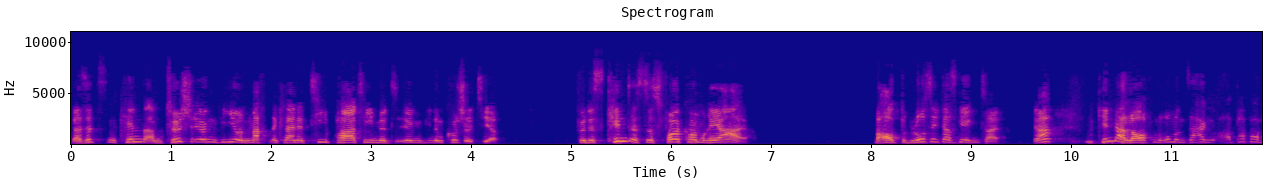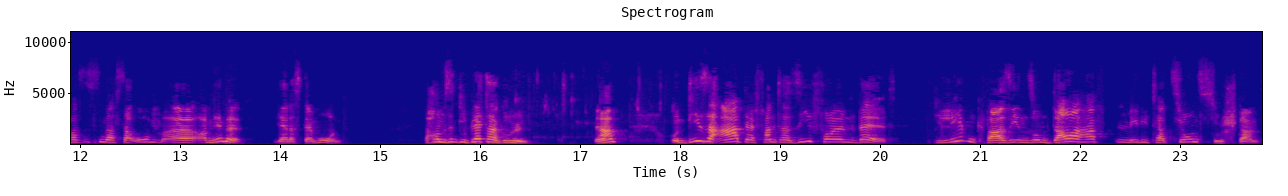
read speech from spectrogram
da sitzt ein Kind am Tisch irgendwie und macht eine kleine Tea Party mit irgendwie einem Kuscheltier. Für das Kind ist es vollkommen real. Behaupte bloß nicht das Gegenteil. Ja? Kinder laufen rum und sagen, oh, Papa, was ist denn das da oben äh, am Himmel? Ja, das ist der Mond. Warum sind die Blätter grün? Ja? Und diese Art der fantasievollen Welt, die leben quasi in so einem dauerhaften Meditationszustand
